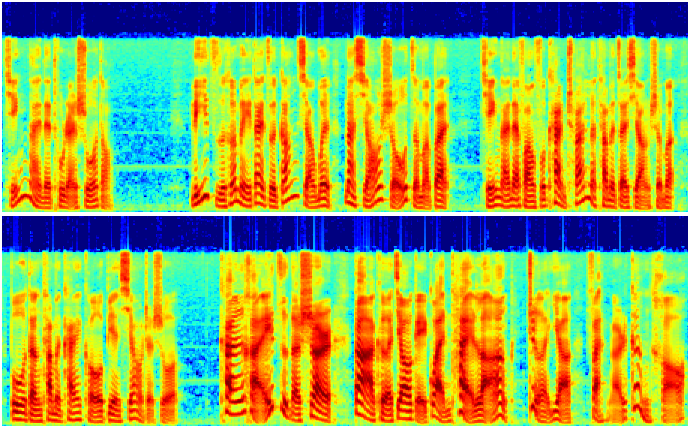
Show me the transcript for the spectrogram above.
秦奶奶突然说道。李子和美代子刚想问那小手怎么办，秦奶奶仿佛看穿了他们在想什么，不等他们开口，便笑着说：“看孩子的事儿，大可交给冠太郎，这样反而更好。”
